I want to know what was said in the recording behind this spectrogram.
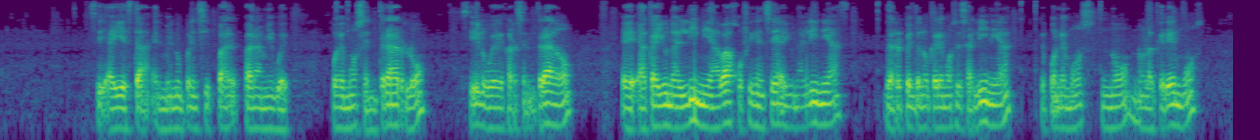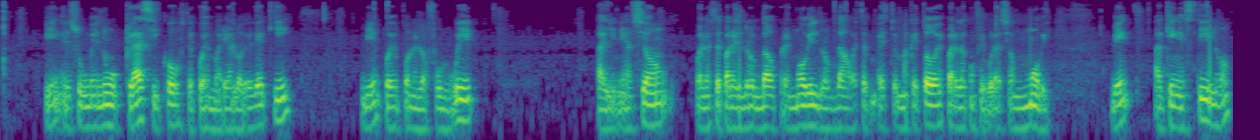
Sí, ahí está el menú principal para mi web. Podemos centrarlo, ¿sí? lo voy a dejar centrado. Eh, acá hay una línea abajo, fíjense, hay una línea. De repente no queremos esa línea, le ponemos no, no la queremos. Bien, es un menú clásico, ustedes pueden variarlo desde aquí. Bien, pueden ponerlo full width alineación, bueno, este para el drop down, para el móvil drop down, este, este más que todo es para la configuración móvil. Bien, aquí en estilo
